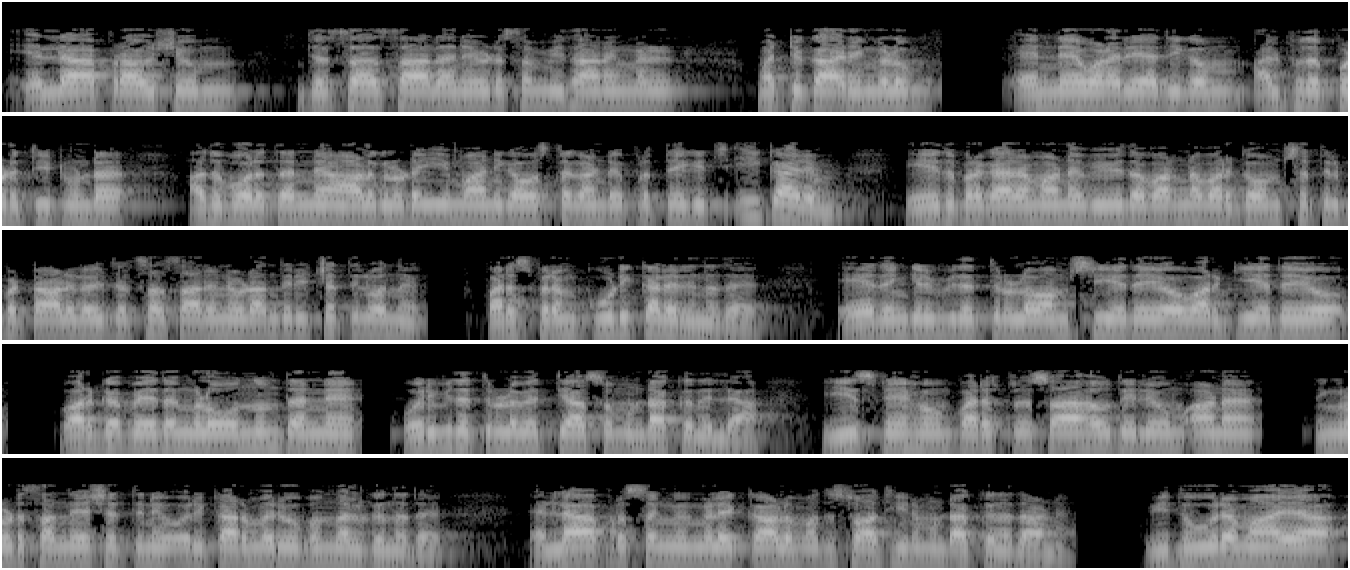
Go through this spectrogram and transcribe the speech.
എല്ലാ പ്രാവശ്യവും ജൽസ സാലാനയുടെ സംവിധാനങ്ങൾ മറ്റു കാര്യങ്ങളും എന്നെ വളരെയധികം അത്ഭുതപ്പെടുത്തിയിട്ടുണ്ട്. അതുപോലെ തന്നെ ആളുകളുടെ ഈ മാനികാവസ്ഥ കണ്ട് പ്രത്യേകിച്ച് ഈ കാര്യം ഏതു പ്രകാരമാണ് വിവിധ വർണവർഗ വംശത്തിൽപ്പെട്ട ആളുകൾ ജൽസ അന്തരീക്ഷത്തിൽ വന്ന് പരസ്പരം കൂടിക്കലരുന്നത്? ഏതെങ്കിലും വിധത്തിലുള്ള വംശീയതയോ വർഗീയതയോ വർഗഭേദങ്ങളോ ഒന്നും തന്നെ ഒരുവിധത്തിലുള്ള വ്യത്യാസം ഉണ്ടാക്കുന്നില്ല. ഈ സ്നേഹവും പരസ്പര സാഹോദര്യവും ആണ് നിങ്ങളുടെ സന്ദേശത്തിന് ഒരു കർമ്മരൂപം നൽകുന്നത്. എല്ലാ പ്രസംഗങ്ങളെക്കാളും അത് സ്വാധീനമുണ്ടാക്കുന്നതാണ് വിദൂരമായ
